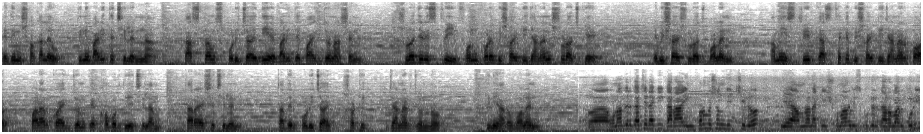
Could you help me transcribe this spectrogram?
এদিন সকালেও তিনি বাড়িতে ছিলেন না। কাস্টমস পরিচয় দিয়ে বাড়িতে কয়েকজন আসেন। সুরজের স্ত্রী ফোন করে বিষয়টি জানান সুরজকে। এ বিষয়ে সুরজ বলেন, আমি স্ত্রীর কাছ থেকে বিষয়টি জানার পর পাড়ার কয়েকজনকে খবর দিয়েছিলাম। তারা এসেছিলেন। তাদের পরিচয় সঠিক জানার জন্য। তিনি আরও বলেন ওনাদের কাছে নাকি কারা ইনফরমেশন দিচ্ছিল যে আমরা নাকি সোনার বিস্কুটের কারবার করি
